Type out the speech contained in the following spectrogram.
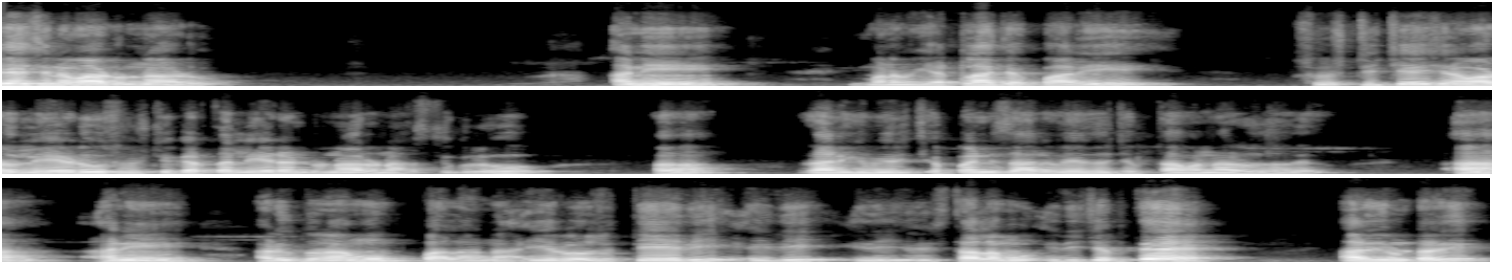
చేసినవాడు ఉన్నాడు అని మనం ఎట్లా చెప్పాలి? సృష్టి చేసినవాడు లేడు సృష్టికర్త లేడంటున్నారు నాస్తికులు. దానికి మీరు చెప్పండి సార్ ఏదో చెప్తామన్నారు. అని అడుగుతున్నాము పలానా ఈరోజు తేదీ ఇది ఇది స్థలము ఇది చెప్తే అది ఉంటుంది.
